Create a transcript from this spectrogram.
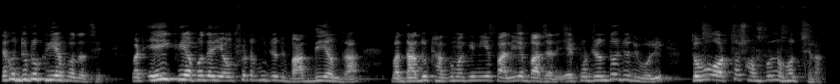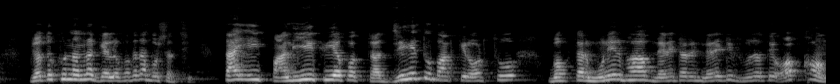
দেখো দুটো ক্রিয়াপদ আছে বাট এই ক্রিয়াপদের এই অংশটাকে যদি বাদ দিই আমরা বা দাদু ঠাকুমাকে নিয়ে পালিয়ে বাজারে, এ পর্যন্তও যদি বলি, তবু অর্থ সম্পূর্ণ হচ্ছে না। যতক্ষণ আমরা গেল কথাটা বসাচ্ছি, তাই এই পালিয়ে ক্রিয়াপদটা যেহেতু বাক্যের অর্থ বক্তার মনের ভাব ন্যারেটরের ন্যারেটিভ বোঝাতে অক্ষম,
